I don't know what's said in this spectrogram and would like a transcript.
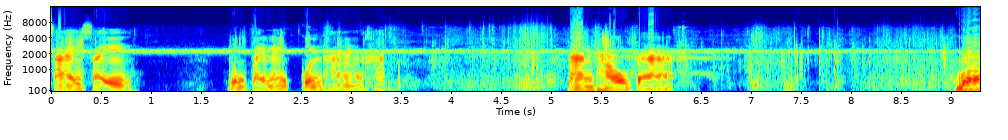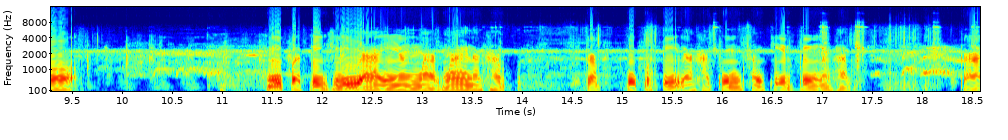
ทรายใส่ลงไปในก้นถังนะครับ การเผากะบอมีปฏิกิริยาอย่างมากมายนะครับ กับปกตินะครับ ผมสังเกตเบิ่งนะครับกะ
